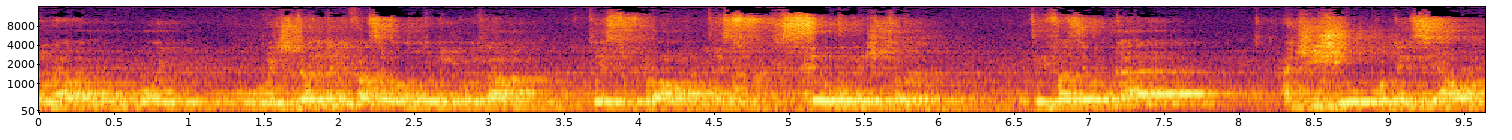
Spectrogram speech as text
Não é o, o, o editor não tem que fazer o autor encontrar o texto próprio, o texto seu editor. Ele tem que fazer o cara atingir o potencial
